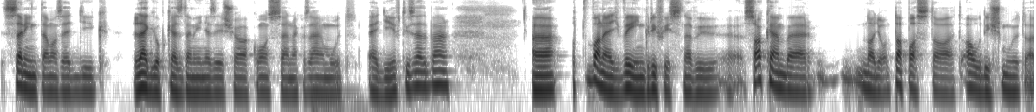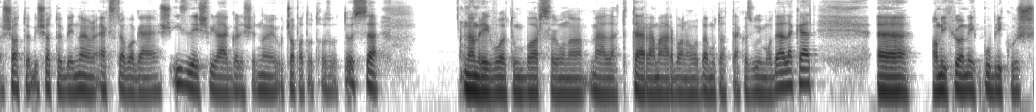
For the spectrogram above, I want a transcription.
szerintem az egyik legjobb kezdeményezése a koncernek az elmúlt egy évtizedben. Ott van egy Wayne Griffiths nevű szakember, nagyon tapasztalt, Audis múlt, stb. stb. egy nagyon extravagáns ízlésvilággal, és egy nagyon jó csapatot hozott össze. Nemrég voltunk Barcelona mellett Terramárban, ahol bemutatták az új modelleket, amikről még publikus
